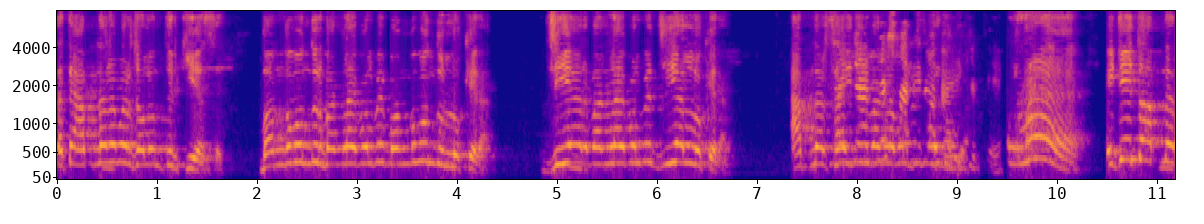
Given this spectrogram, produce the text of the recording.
তাতে আপনার আমার জ্বলন্তির কি আছে? বঙ্গবন্ধুর বাংলায় বলবে বঙ্গবন্ধুর লোকেরা। জিয়ার বাংলায় বলবে জিয়ার লোকেরা। আপনার সাইদের বাংলা। হ্যাঁ এটাই তো আপনার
